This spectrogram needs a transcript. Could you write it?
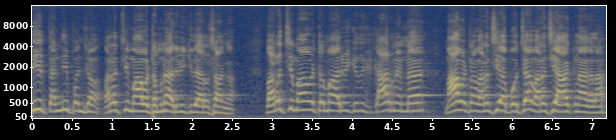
நீர் தண்ணி பஞ்சம் வறட்சி மாவட்டம்னு அறிவிக்குது அரசாங்கம். வறட்சி மாவட்டமாக அறிவிக்கிறதுக்கு காரணம் என்ன? மாவட்டம் வறட்சியாக போச்சா? வறட்சி ஆக்கினாகலாம்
